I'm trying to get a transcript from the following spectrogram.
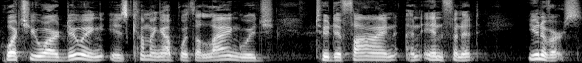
what you are doing is coming up with a language to define an infinite universe.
